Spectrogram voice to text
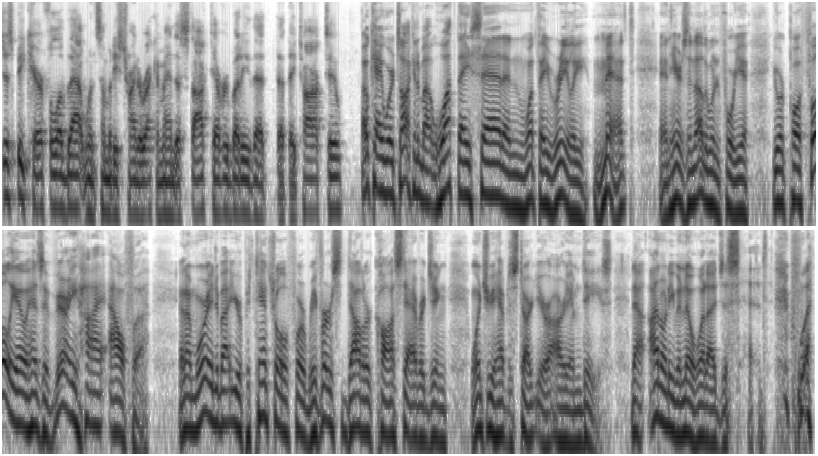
just be careful of that when somebody's trying to recommend a stock to everybody that that they talk to. Okay, we're talking about what they said and what they really meant. And here's another one for you. Your portfolio has a very high alpha, and I'm worried about your potential for reverse dollar cost averaging once you have to start your RMDs. Now, I don't even know what I just said. What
